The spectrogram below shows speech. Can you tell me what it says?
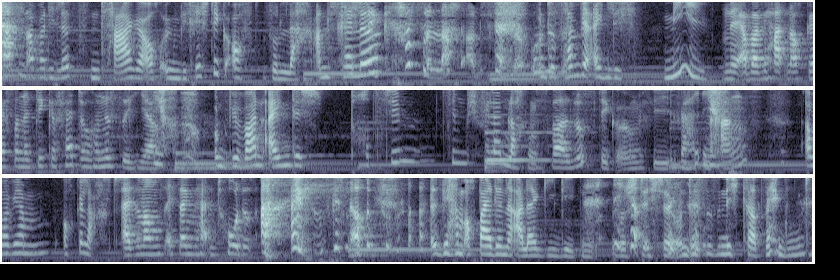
Wir hatten aber die letzten Tage auch irgendwie richtig oft so Lachanfälle. Richtig krasse Lachanfälle. Und das haben wir eigentlich nie. Nee, aber wir hatten auch gestern eine dicke, fette Hornisse hier. Ja. Und wir waren eigentlich trotzdem ziemlich viel am Lachen. Es war lustig irgendwie. Wir hatten ja. Angst. Aber wir haben auch gelacht. Also man muss echt sagen, wir hatten Todesangst, um es genau zu sagen. Wir haben auch beide eine Allergie gegen so Stiche. Ja. Und das ist nicht gerade sehr gut,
